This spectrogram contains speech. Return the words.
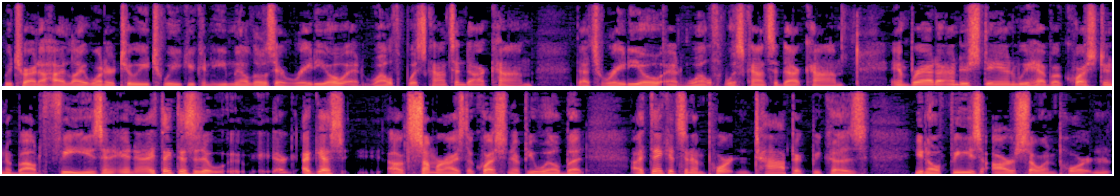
We try to highlight one or two each week. You can email those at radio at wealthwisconsin.com. That's radio at wealthwisconsin.com. And Brad, I understand we have a question about fees, and, and I think this is a, I guess I'll summarize the question if you will, but I think it's an important topic because you know fees are so important.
